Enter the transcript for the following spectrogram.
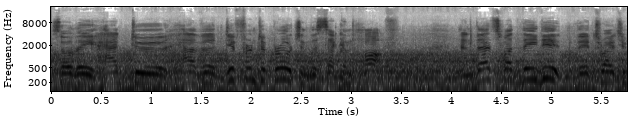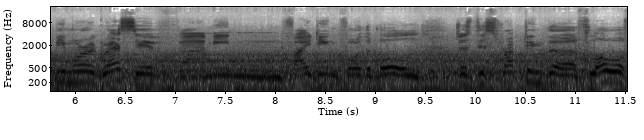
so they had to have a different approach in the second half, and that's what they did. They tried to be more aggressive. I mean, fighting for the ball, just disrupting the flow of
